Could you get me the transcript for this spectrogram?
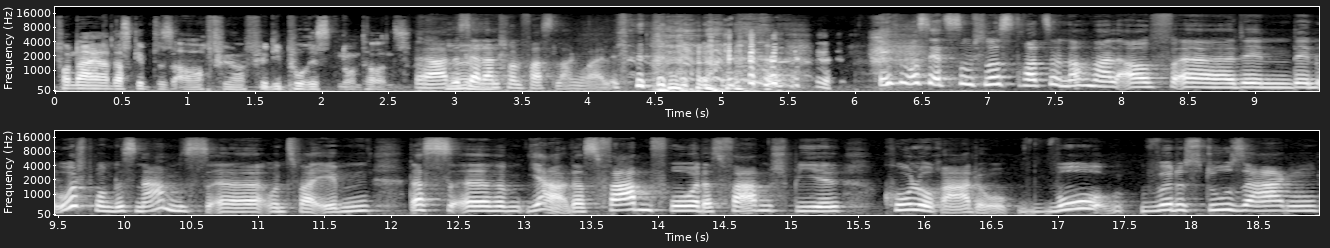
von daher, das gibt es auch für, für die Puristen unter uns. Ja, das ist ja dann schon fast langweilig. ich muss jetzt zum Schluss trotzdem nochmal auf äh, den, den Ursprung des Namens, äh, und zwar eben das, äh, ja, das Farbenfrohe, das Farbenspiel Colorado. Wo würdest du sagen,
